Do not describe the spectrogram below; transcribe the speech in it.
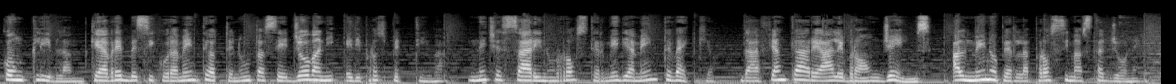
con Cleveland che avrebbe sicuramente ottenuto a sé giovani e di prospettiva, necessari in un roster mediamente vecchio, da affiancare a LeBron James, almeno per la prossima stagione.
